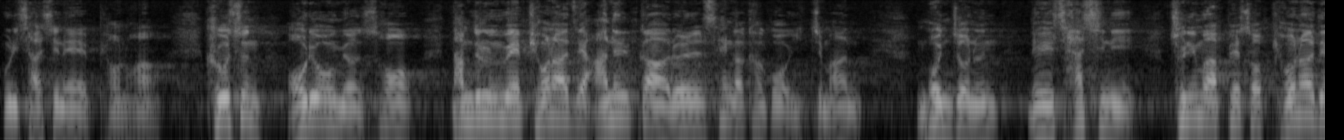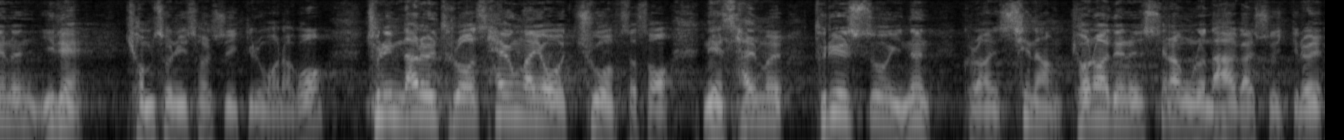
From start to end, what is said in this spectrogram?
우리 자신의 변화, 그것은 어려우면서 남들은 왜 변하지 않을까를 생각하고 있지만 먼저는 내 자신이 주님 앞에서 변화되는 일에 겸손히 설 수 있기를 원하고 주님 나를 들어 사용하여 주옵소서 내 삶을 드릴 수 있는 그러한 신앙, 변화되는 신앙으로 나아갈 수 있기를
